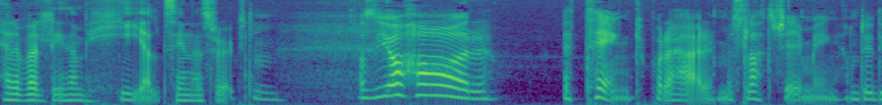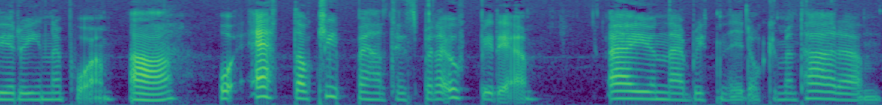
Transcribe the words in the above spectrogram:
Det hade varit liksom helt sinnessjukt. Mm. Alltså jag har ett tänk på det här med slutshaming, om det är det du är inne på. Ja. Och ett av klippen jag hade tänkt spela upp i det är ju när Britney i dokumentären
